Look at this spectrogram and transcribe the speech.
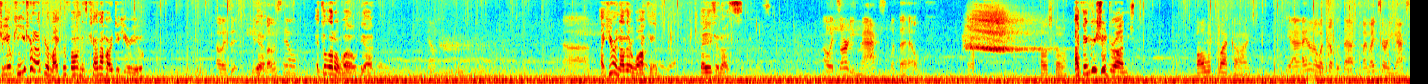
something. Gio, can you turn up your microphone? It's kind of hard to hear you. Oh, is it? Is Yeah. it low still? It's a little low, yeah. Yeah. Um, I hear another walking. That isn't us. Oh, it's already maxed? What the hell? Oh, let's go. I think we should run. Follow the black guy. Yeah, I don't know what's up with that. My mic's already maxed,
